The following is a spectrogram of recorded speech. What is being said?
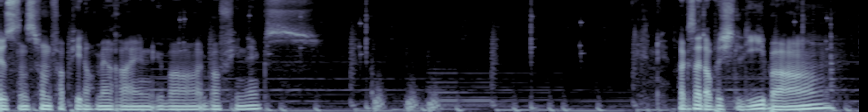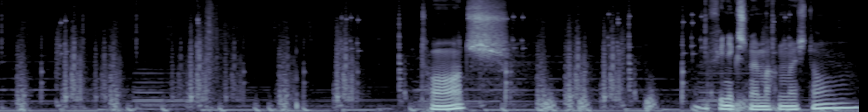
Höchstens 5 HP noch mehr rein über, über Phoenix. Ich frage halt, ob ich lieber Torch Phoenix schnell machen möchte. Wollen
